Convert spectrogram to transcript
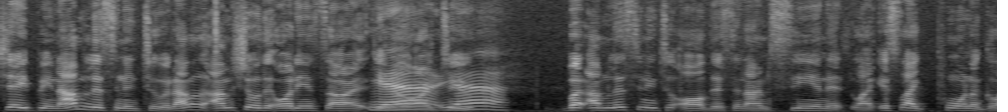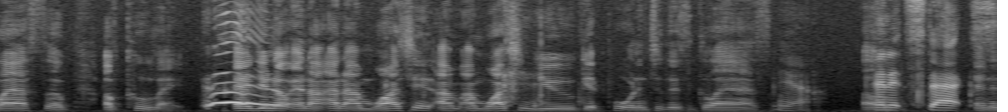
shaping. I'm listening to it. I don't, I'm sure the audience are, you Yeah, know, are too. yeah. But I'm listening to all this and I'm seeing it like it's like pouring a glass of, of Kool-Aid, and you know, and I, and I'm watching, I'm, I'm watching you get poured into this glass. Yeah. of- and it stacks and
